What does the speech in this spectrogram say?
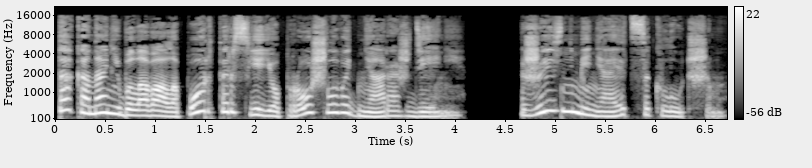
Так она не баловала Портер с ее прошлого дня рождения жизнь меняется к лучшему.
